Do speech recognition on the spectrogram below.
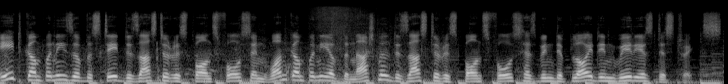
Eight companies of the State Disaster Response Force and one company of the National Disaster Response Force has been deployed in various districts.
